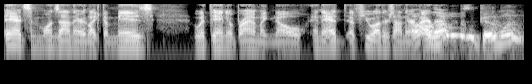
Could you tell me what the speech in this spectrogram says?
they had some ones on there like the Miz with Daniel Bryan. I'm like no, and they had a few others on there. I Oh, that wrote, was a good one.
